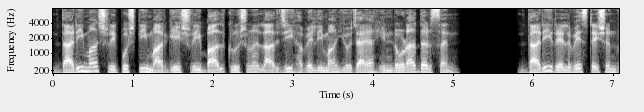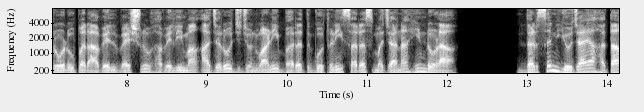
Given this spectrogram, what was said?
દારીમાં શ્રીપુષ્ટિ માર્ગે શ્રી બાલકૃષ્ણ લાલજી હવેલીમાં યોજાયા હિંડોળા દર્શન. દારી રેલવે સ્ટેશન રોડ ઉપર આવેલ વૈષ્ણવ હવેલીમાં આજરોજ જુનવાણી ભરત ગોથણી સરસ મજાના હિંડોળા. દર્શન યોજાયા હતા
